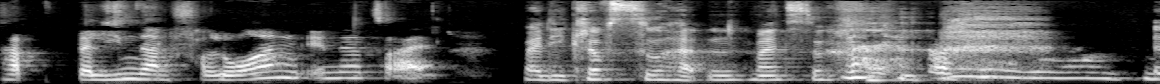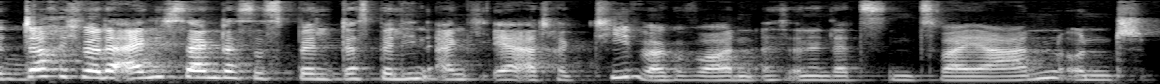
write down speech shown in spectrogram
hat Berlin dann verloren in der Zeit? Weil die Clubs zu hatten, meinst du? Doch, ich würde eigentlich sagen, dass, es, dass Berlin eigentlich eher attraktiver geworden ist in den letzten zwei Jahren und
